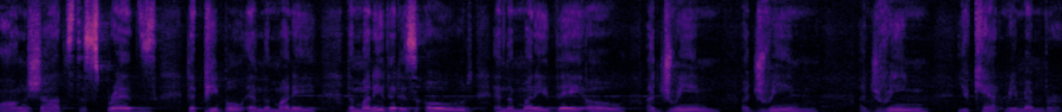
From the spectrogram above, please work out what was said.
long shots, the spreads, the people and the money, the money that is owed and the money they owe, a dream, a dream, a dream you can't remember.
